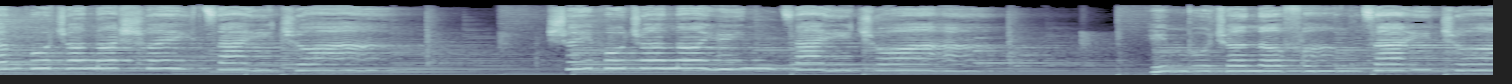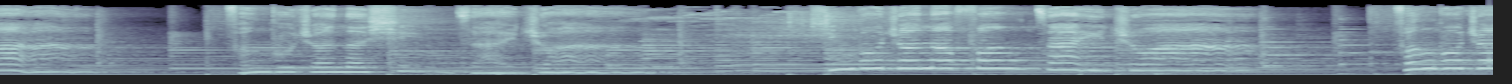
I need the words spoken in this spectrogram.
山不转，那水在转；水不转，那云在转；云不转，那风在转；风不转，那心在转；心不转，那风在转；风不转，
